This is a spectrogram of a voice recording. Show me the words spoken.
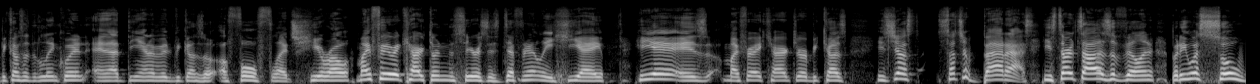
becomes a delinquent and at the end of it becomes a, a full-fledged hero. My favorite character in the series is definitely Hiei. Hiei is my favorite character because he's just such a badass. He starts out as a villain, but he was so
